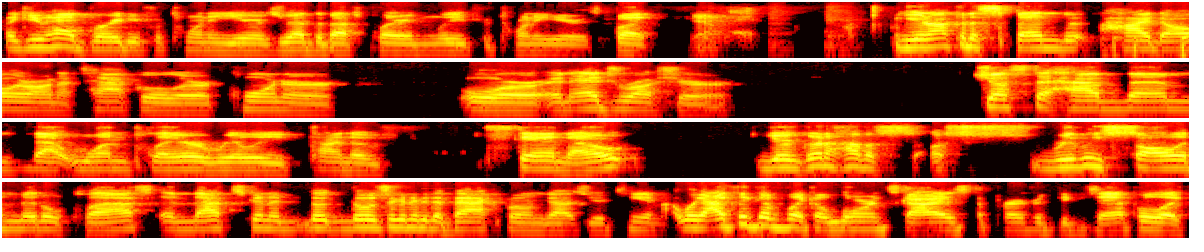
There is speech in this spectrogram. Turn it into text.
like you had Brady for 20 years, you had the best player in the league for 20 years, but yeah you're not going to spend high dollar on a tackle or a corner or an edge rusher just to have them that one player really kind of stand out. You're going to have a, a, really solid middle class and that's going to th- those are going to be the backbone guys of your team. Like i think of like a lawrence guy as the perfect example. Like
